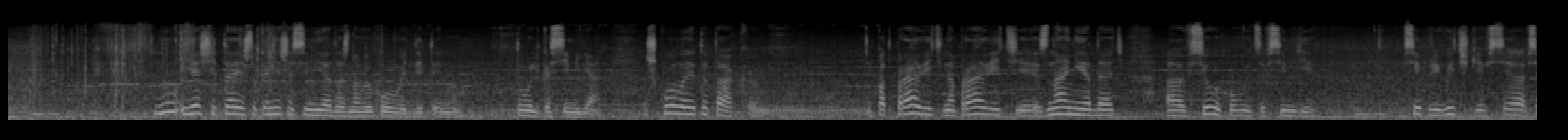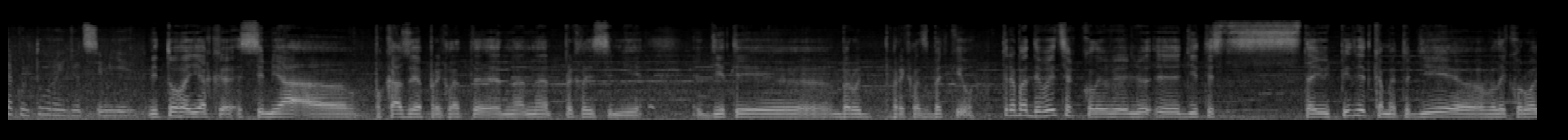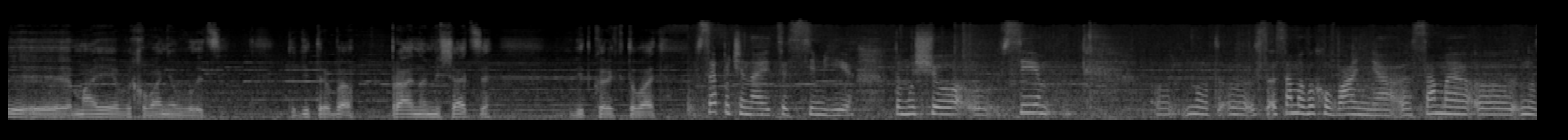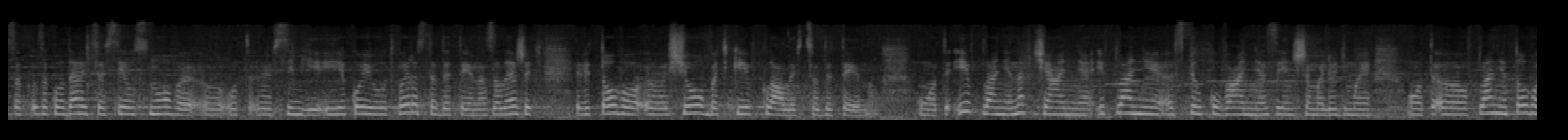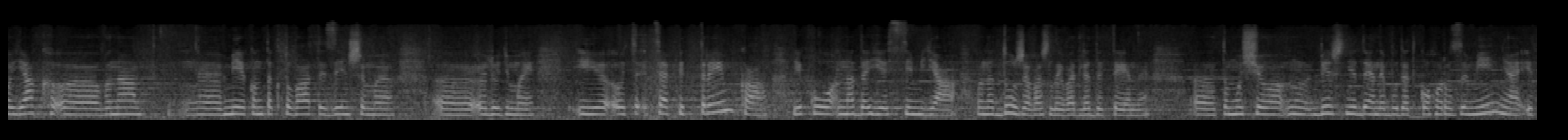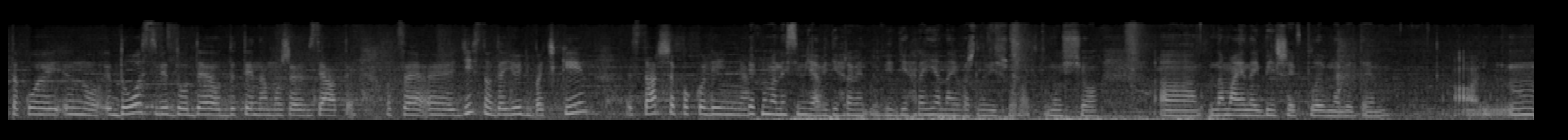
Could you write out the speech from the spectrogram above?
Ну, я считаю, что, конечно, семья должна выховывать дитину. Только семья. Школа это так, м, подправить, направить, э, знания дать, а все выховывается в семье. Все привычки, вся, вся культура идет с семьи. від того, як сім'я е, показує приклад е, на, на прикладі сім'ї. Діти е, беруть приклад з батьків. Треба дивитися, коли е, діти стають підлітками, тоді е, велику роль е, має виховання вулиці. Тоді треба правильно мішатися, відкоректувати. Все починається з сім'ї, тому що всі. Ну, саме виховання, саме ну, закладаються всі основи от, в сім'ї. І якою от виросте дитина, залежить від того, що батьки вклали в цю дитину. От, і в плані навчання, і в плані е, спілкування з іншими людьми, от, е, в плані того, як е, вона вміє контактувати з іншими людьми. І ця підтримка, яку надає сім'я, вона дуже важлива для дитини. Е, Тому що ну, більш ніде не буде такого розуміння і такої ну, досвіду, де дитина може взяти. Оце е, дійсно дають батьки, старше покоління. Як на мене, сім'я відіграє, відіграє найважливішу роль, тому що а, вона має найбільший вплив на людину.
